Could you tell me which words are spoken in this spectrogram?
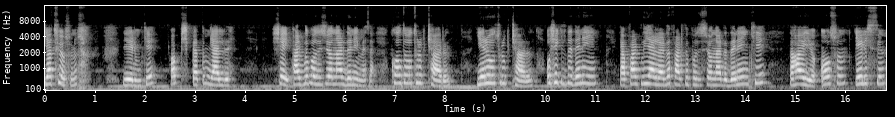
Yatıyorsunuz. Diyelim ki. Hop şıklattım geldi. Şey farklı pozisyonlar deneyin mesela. Koltuğa oturup çağırın. Yere oturup çağırın. O şekilde deneyin. Ya farklı yerlerde farklı pozisyonlarda deneyin ki daha iyi olsun, gelişsin.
